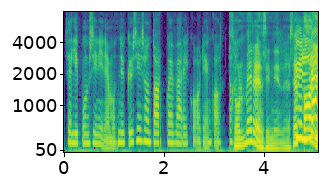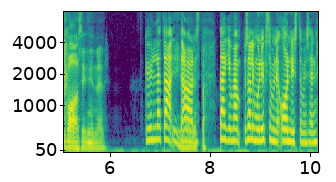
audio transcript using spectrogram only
se lipun sininen, mutta nykyisin se on tarkkojen värikoodien kautta. Se on merensininen, se Kyllä. taivaan sininen. Kyllä, tämä on, tämäkin mä, se oli mun yksi sellainen onnistumisen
